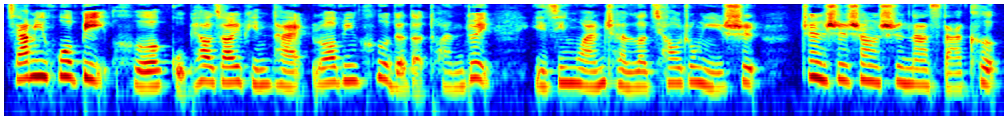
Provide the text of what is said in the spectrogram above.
加密货币和股票交易平台 Robinhood 的团队已经完成了敲钟仪式，正式上市纳斯达克。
